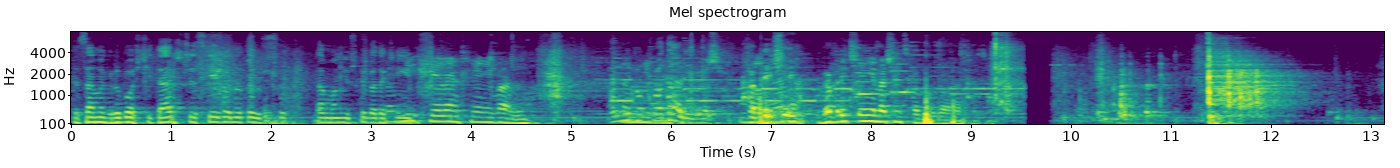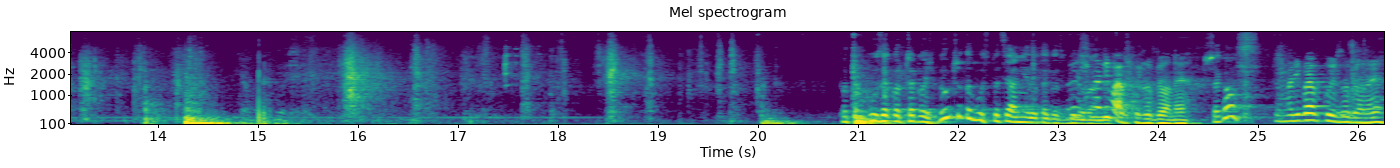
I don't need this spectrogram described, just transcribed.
te same grubości tarcz wszystkiego, no to już tam oni już chyba tak się nie... Nikt się ręcznie nie bawił. Oni pokładali, wiesz. Fabrycznie, fabrycznie nie masz nic podłożone przecież. To ten wózek od czegoś był, czy to był specjalnie do tego To jest na zbudowany? liwarku zrobione. Z czego? To na liwarku jest zrobione.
